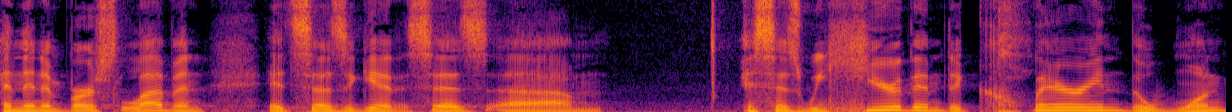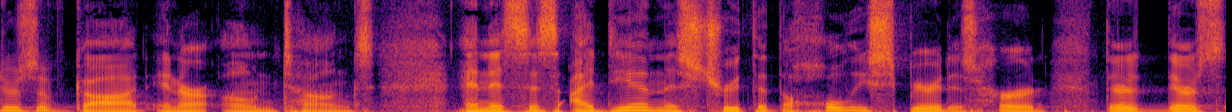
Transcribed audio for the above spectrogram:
and then in verse 11 it says again it says um, it says we hear them declaring the wonders of God in our own tongues. And it's this idea and this truth that the Holy Spirit is heard. There, there's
